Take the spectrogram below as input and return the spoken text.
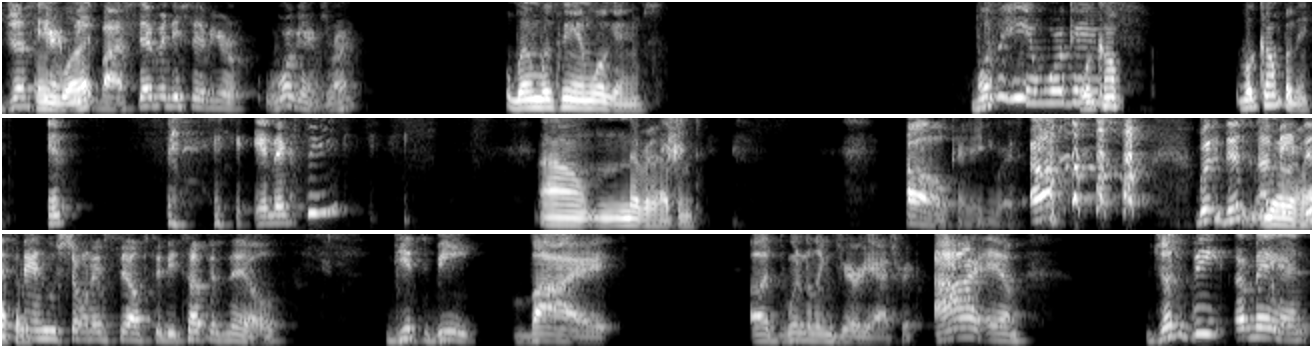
Just In got what? beat by a 77 year War Games, right? When was he in War Games? Wasn't he in War Games? What comp- What company? in NXT? Um, never happened. Oh, okay. Anyways, uh, but this, I Never mean, this man who's shown himself to be tough as nails gets beat by a dwindling geriatric. I am just beat a man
